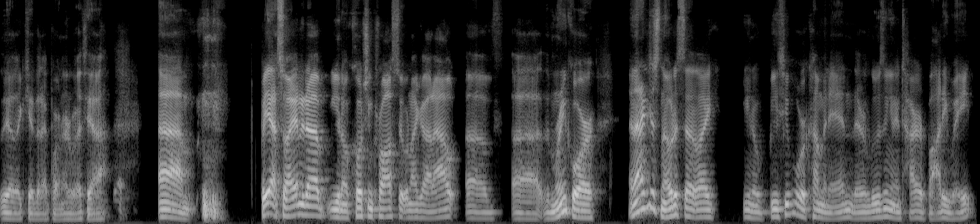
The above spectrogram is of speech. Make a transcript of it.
the other kid that I partnered with, yeah. Um, but yeah, so I ended up, you know, coaching CrossFit when I got out of uh, the Marine Corps, and then I just noticed that like, you know, these people were coming in, they're losing an entire body weight,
